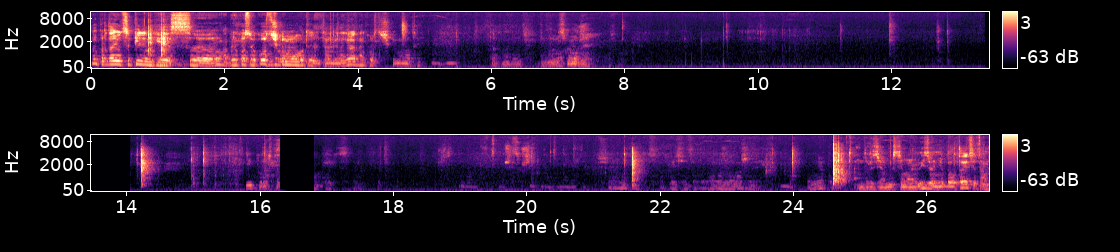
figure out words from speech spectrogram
Ну, продаются пилинги с э, абрикосовой косточкой молотой или там виноградной косточкой молотой. Так, надо вот добавить меда. и просто ну, Друзья, мы снимаем видео, не болтайте там.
